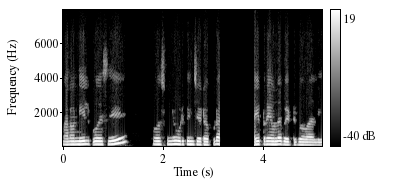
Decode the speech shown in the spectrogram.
మనం నీళ్ళు పోసి పోసుకుని ఉడికించేటప్పుడు హై ఫ్లేమ్లో పెట్టుకోవాలి.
